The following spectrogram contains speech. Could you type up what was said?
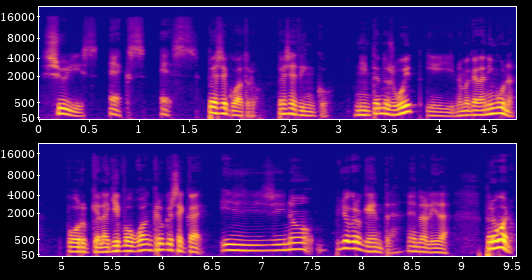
Series X, S, PS4, PS5, Nintendo Switch y no me queda ninguna. Porque la Xbox One creo que se cae. Y si no, yo creo que entra, en realidad. Pero bueno,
